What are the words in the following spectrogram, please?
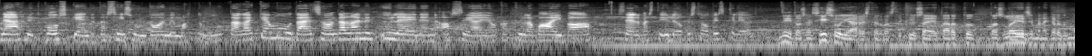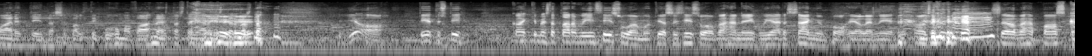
nähnyt koskien tätä sisun toimimattomuutta ja kaikkea muuta. Että se on tällainen yleinen asia, joka kyllä vaivaa selvästi yliopisto-opiskelijoita. Niin tosiaan sisujärjestelmästä kyse ei tarvittu, taisi olla ensimmäinen kerta, kun mainittiin tässä, kun alettiin puhumaan vaan tästä järjestelmästä. Joo, tietysti kaikki meistä tarvii sisua, mutta jos se sisu on vähän niin kuin jäädä sängyn pohjalle, niin on se, se on vähän paska,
